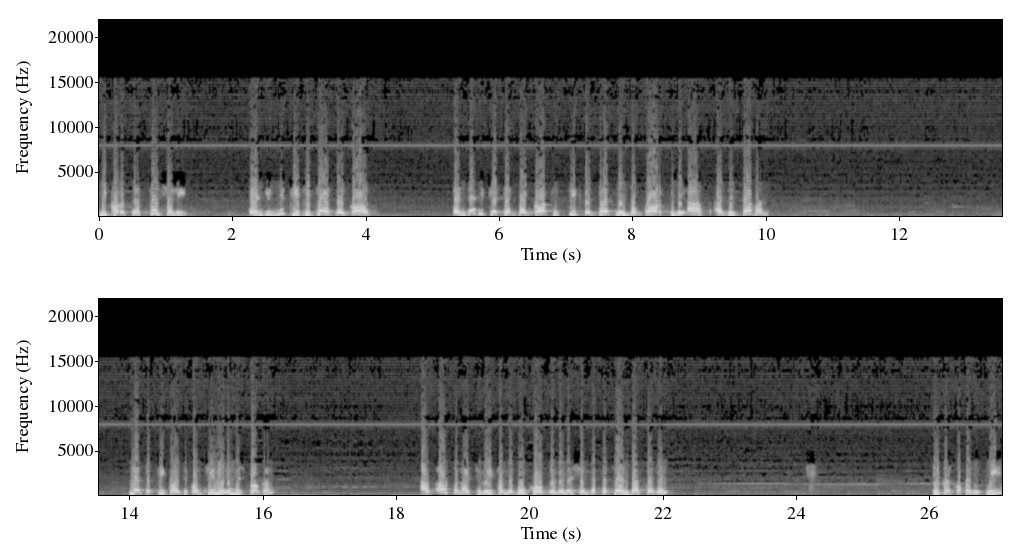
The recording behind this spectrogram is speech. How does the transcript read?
because they're specially and uniquely prepared by God and dedicated by God to speak the judgments of God to the earth as His servants. Blessed people, as you continue in this program, I would also like to read from the book of Revelation, chapter 10, verse 7. You can open with me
